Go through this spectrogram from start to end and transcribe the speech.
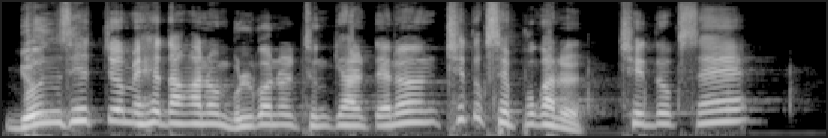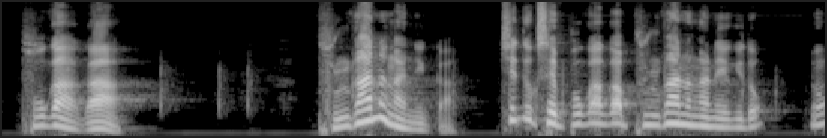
면세점에 해당하는 물건을 등기할 때는 취득세 부과를 취득세 부과가 불가능하니까. 취득세 부과가 불가능하네 여기도. 어?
